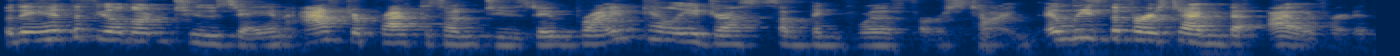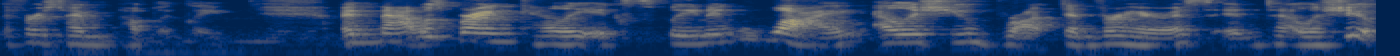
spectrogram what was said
But they hit the field on Tuesday, and after practice on Tuesday, Brian Kelly addressed something for the first time, at least the first time that I have heard it, the first time publicly. And that was Brian Kelly explaining why LSU brought Denver Harris into LSU.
